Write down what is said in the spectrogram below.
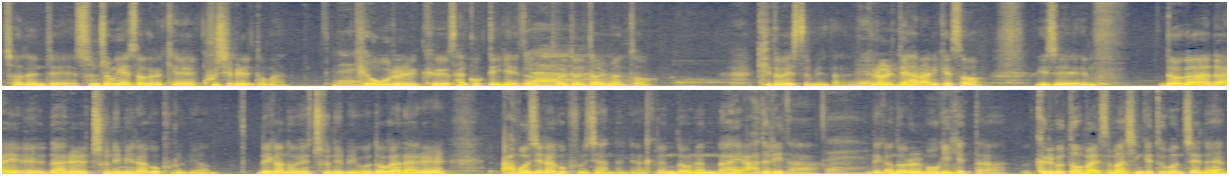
저는 이제 순종해서 그렇게 90일 동안 네. 겨울을 그 산꼭대기에서 야. 덜덜 떨면서 기도했습니다. 네. 그럴 때 하나님께서 이제 너가 나의 나를 주님이라고 부르면 내가 너의 주님이고 너가 나를 아버지라고 부르지 않느냐. 그럼 너는 나의 아들이다. 네. 내가 너를 먹이겠다. 그리고 또 말씀하신 게 두 번째는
